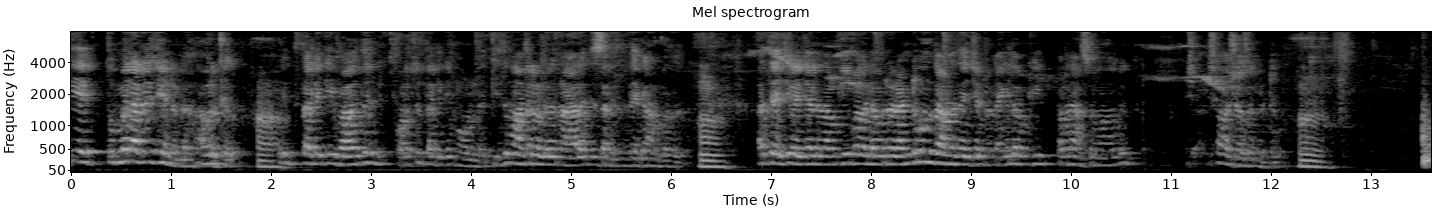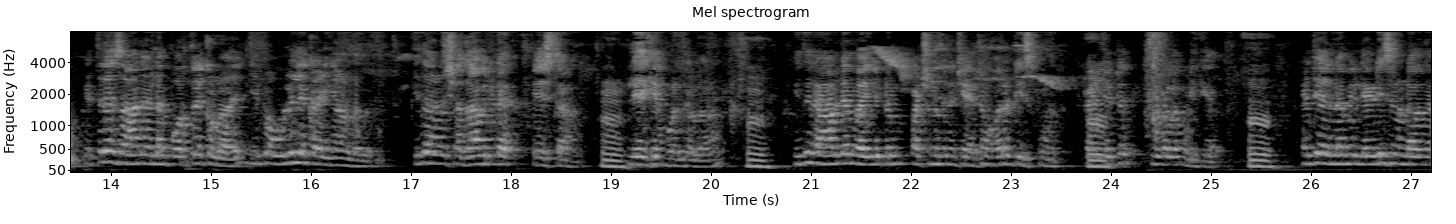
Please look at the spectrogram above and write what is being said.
ഈ തുമ്മൽ അലർജി ഉണ്ടല്ലോ അവർക്ക്. തലയ്ക്ക് ഈ ഭാഗത്ത് കുറച്ച് തലയ്ക്ക് മുകളിൽ ഇത് മാത്രമല്ല ഒരു നാലഞ്ച് സ്ഥലത്തേക്കാണുള്ളത്. അത് തേച്ച് കഴിഞ്ഞാൽ നമുക്ക് ഈ പറഞ്ഞ ഒരു രണ്ട് മൂന്ന് തവണ തേച്ചിട്ടുണ്ടെങ്കിൽ നമുക്ക് ഈ പറഞ്ഞ അസുഖങ്ങൾക്ക് ശ്വാസം കിട്ടും. ഇത്രയും സാധനം എല്ലാം പുറത്തേക്കുള്ളതായി. ഇപ്പൊ ഉള്ളിൽ കഴിക്കാനുള്ളത് ഇതാണ് ശതാവരിയുടെ പേസ്റ്റാണ് ആണ്. ഉം. ലേഖ്യം പോലത്തുള്ളതാണ്. ഉം. ഇത് രാവിലെയും വൈകിട്ടും ഭക്ഷണത്തിന് ശേഷം ഓരോ ടീസ്പൂൺ കഴിച്ചിട്ട് ചൂടെല്ലാം കുടിക്കുക. ഉം. കഴിച്ച് എല്ലാം ലേഡീസിനുണ്ടാകുന്ന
